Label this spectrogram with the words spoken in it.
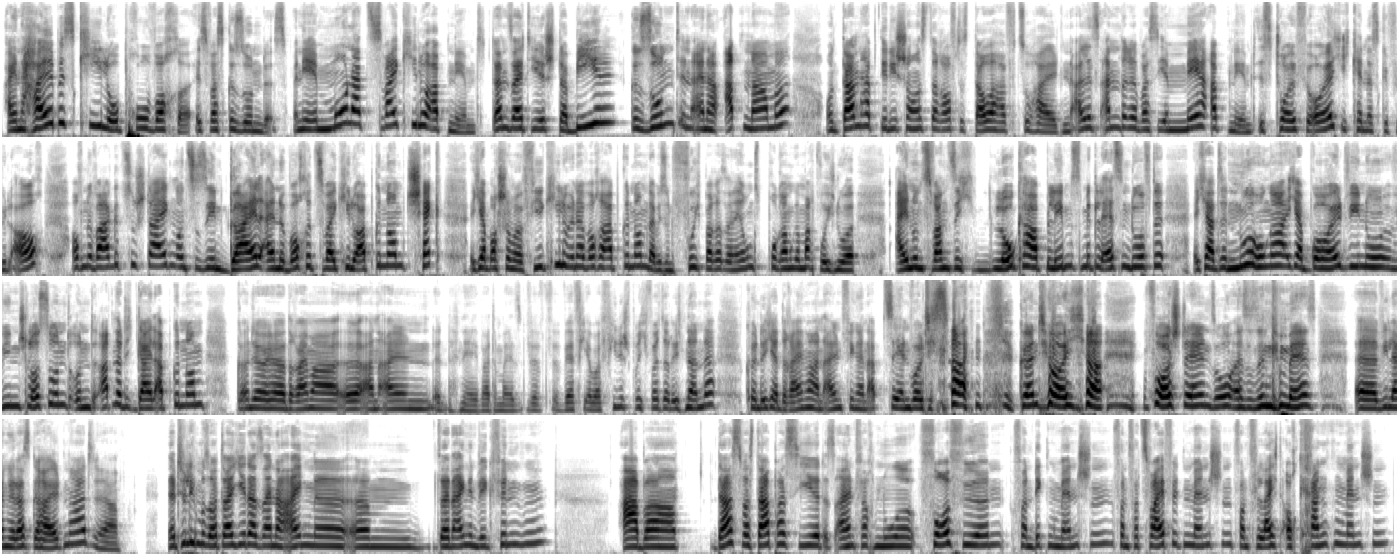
ein halbes Kilo pro Woche ist was Gesundes. Wenn ihr im Monat zwei Kilo abnehmt, dann seid ihr stabil, gesund in einer Abnahme und dann habt ihr die Chance darauf, das dauerhaft zu halten. Alles andere, was ihr mehr abnehmt, ist toll für euch. Ich kenne das Gefühl auch, auf eine Waage zu steigen und zu sehen, geil, eine Woche zwei Kilo abgenommen, check. Ich habe auch schon mal vier Kilo in der Woche abgenommen. Da habe ich so ein furchtbares Ernährungsprogramm gemacht, wo ich nur 21 Low-Carb-Lebensmittel essen durfte. Ich hatte nur Hunger, ich habe geheult wie, nur, wie ein Schlosshund und habe natürlich geil abgenommen haben, könnt ihr euch ja dreimal äh, an allen, äh, nee, warte mal, jetzt werfe ich aber viele Sprichwörter durcheinander, könnt ihr euch ja dreimal an allen Fingern abzählen, wollte ich sagen. könnt ihr euch ja vorstellen, so, also sinngemäß, äh, wie lange das gehalten hat, ja. Natürlich muss auch da jeder seine eigene, ähm, seinen eigenen Weg finden, aber das, was da passiert, ist einfach nur Vorführen von dicken Menschen, von verzweifelten Menschen, von vielleicht auch kranken Menschen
